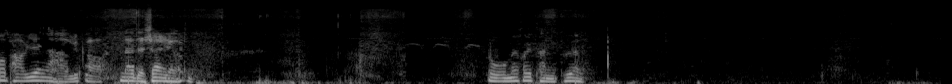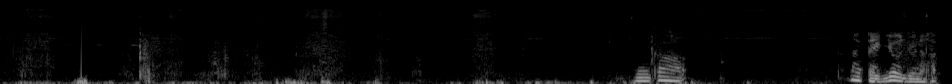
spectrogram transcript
มะพร้าวแย่งอาหารหรือเปล่า น่าจะใช่ครับ โตไม่ค่อยทันเพื่อน นี่ก็กำลังแตกยอดอยู่นะครับ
